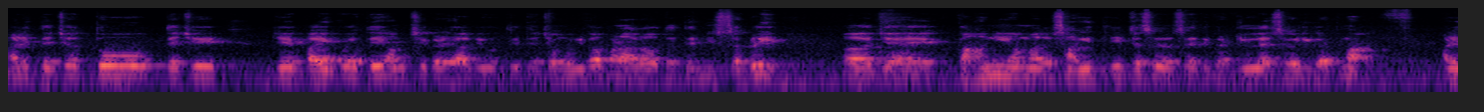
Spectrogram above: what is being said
आणि त्याच्यात तो त्याची जे बायको आहे ते आमच्याकडे आली होती. त्याचा मुलगा पण आला होता. त्यांनी सगळी जे आहे कहाणी आम्हाला सांगितली. जसं जसं ते घडलेल्या आहे सगळी घटना. आणि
